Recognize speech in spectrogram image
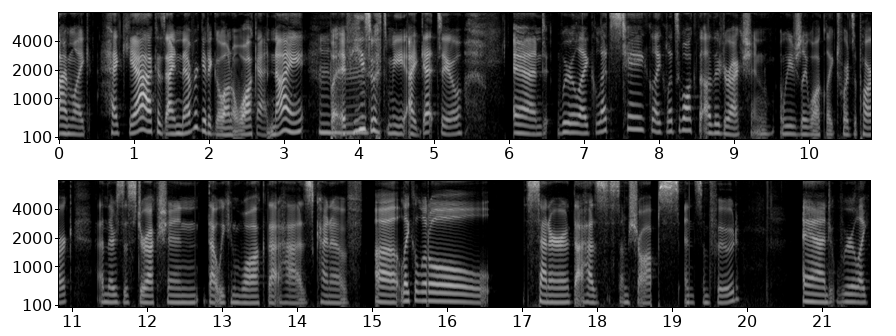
I'm like, Heck yeah, because I never get to go on a walk at night. Mm-hmm. But if mm-hmm. he's with me, I get to. And we are like, let's take, like, let's walk the other direction. We usually walk like towards a park. And there's this direction that we can walk that has kind of uh, like a little center that has some shops and some food. And we are like,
